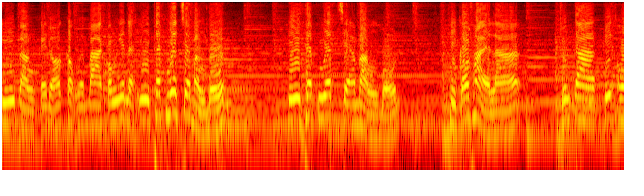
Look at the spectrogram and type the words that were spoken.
Y bằng cái đó cộng với 3 có nghĩa là y thấp nhất sẽ bằng 4 y thấp nhất sẽ bằng 4 thì có phải là chúng ta cái o,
